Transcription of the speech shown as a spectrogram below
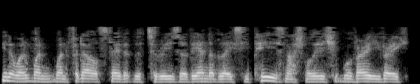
you know, when, when when Fidel stayed at the Teresa, the NAACP's national leadership were very very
